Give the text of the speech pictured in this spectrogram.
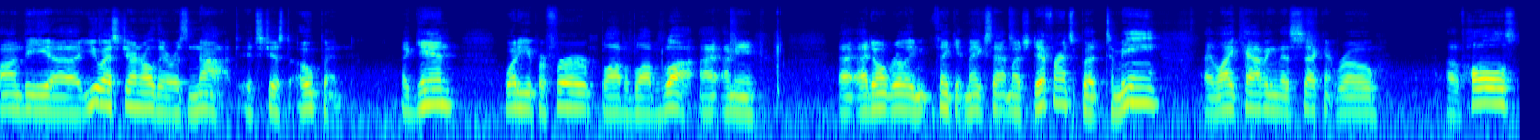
on the uh, US General, there is not. It's just open. Again, what do you prefer? Blah, blah, blah, blah, blah. I, I mean, I, I don't really think it makes that much difference, but to me, I like having this second row of holes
